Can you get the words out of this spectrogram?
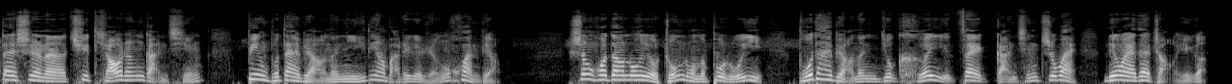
但是呢，去调整感情，并不代表呢你一定要把这个人换掉。生活当中有种种的不如意，不代表呢你就可以在感情之外另外再找一个。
